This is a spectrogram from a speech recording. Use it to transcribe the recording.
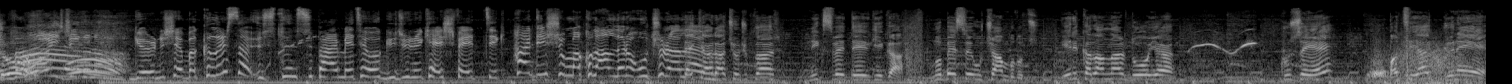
çok. Vay canına. Görünüşe bakılırsa üstün süper meteo gücünü keşfettik. Hadi şu makulanları uçuralım. Pekala çocuklar. Nix ve Dev Giga. Nubes ve Uçan Bulut. Geri kalanlar doğuya, kuzeye, batıya, güneye.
